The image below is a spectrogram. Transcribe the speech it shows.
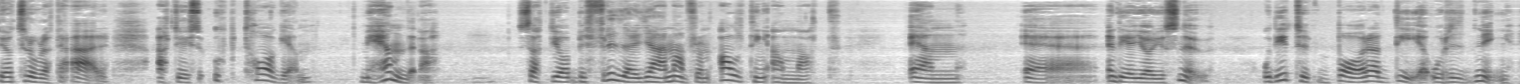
Jag tror att det är att jag är så upptagen med händerna. Mm. Så att jag befriar hjärnan från allting annat än, eh, än det jag gör just nu. Och det är typ bara det och ridning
